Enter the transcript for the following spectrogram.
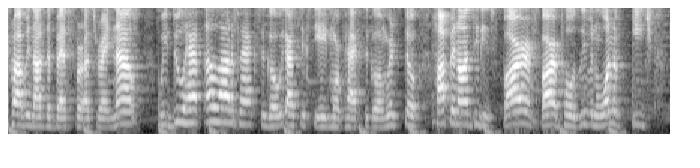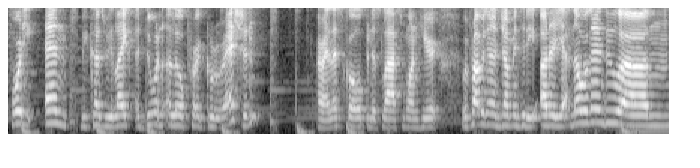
probably not the best for us right now. We do have a lot of packs to go. We got 68 more packs to go, and we're still hopping onto these far, far pulls, leaving one of each for the end because we like doing a little progression. All right, let's go open this last one here. We're probably gonna jump into the other, yeah, no, we're gonna do, um,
